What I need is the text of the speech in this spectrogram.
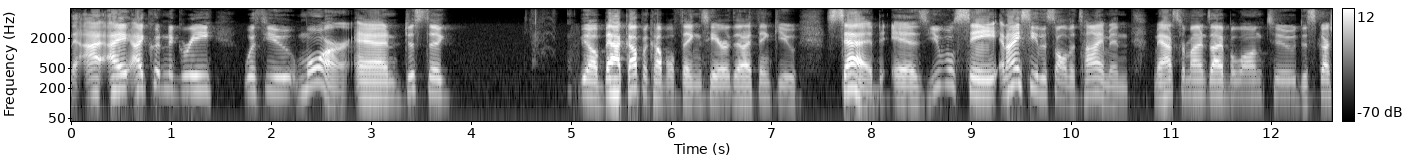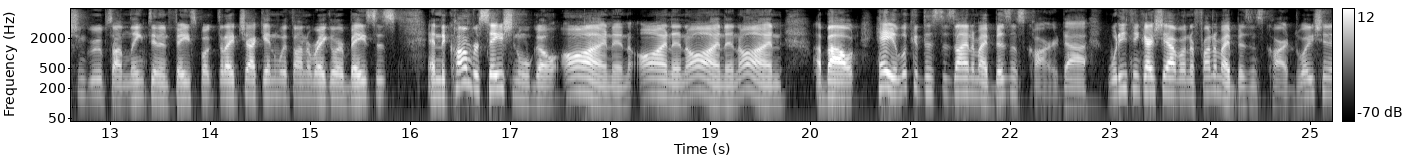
I, I, I couldn't agree with you more. And just to you know back up a couple things here that I think you said is you will see, and I see this all the time in masterminds I belong to, discussion groups on LinkedIn and Facebook that I check in with on a regular basis, and the conversation will go on and on and on and on about, hey, look at this design of my business card. Uh, what do you think I should have on the front of my business card? What think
